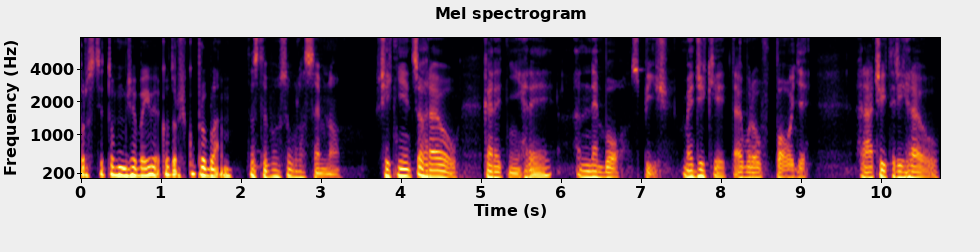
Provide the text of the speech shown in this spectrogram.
prostě to může být jako trošku problém. To s tebou souhlasím, no. Všichni, co hrajou karetní hry, nebo spíš Magicy, tak budou v pohodě. Hráči, kteří hrajou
